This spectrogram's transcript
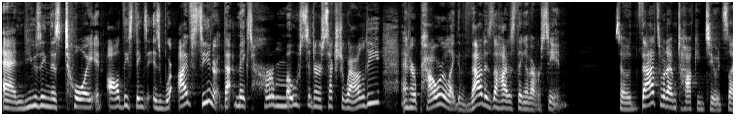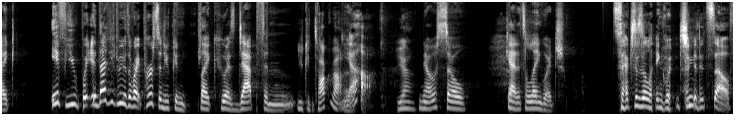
and using this toy and all these things is where I've seen her. That makes her most in her sexuality and her power. Like, that is the hottest thing I've ever seen. So that's what I'm talking to. It's like, if you, that needs to be the right person who can, like, who has depth and, You can talk about it. yeah, Yeah. you know? So again, it's a language. Sex is a language in itself.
